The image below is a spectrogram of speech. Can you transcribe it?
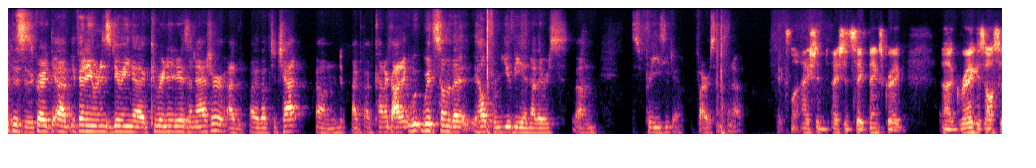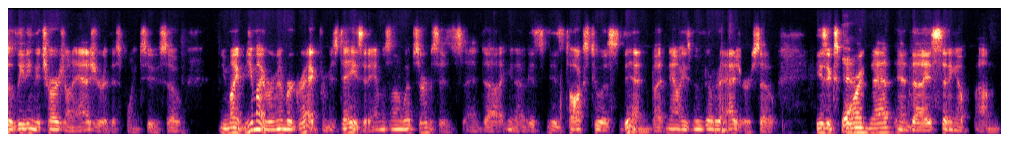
this is great. Uh, if anyone is doing uh, Kubernetes on Azure, I'd, I'd love to chat. Um, Yep. I've, I've kind of got it with, with some of the help from Yuvi and others. It's pretty easy to fire something up. Excellent. I should I should say thanks, Greg. Uh, Greg is also leading the charge on Azure at this point too. So you might you might remember Greg from his days at Amazon Web Services and uh, you know his his talks to us then. But now he's moved over to Azure, so he's exploring that and uh, is setting up um,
